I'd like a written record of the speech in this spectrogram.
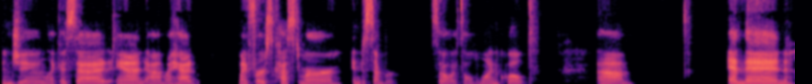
in June, like I said, and um, I had my first customer in December. So I sold one quilt. Um, and then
